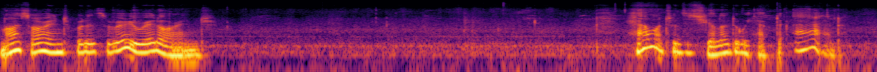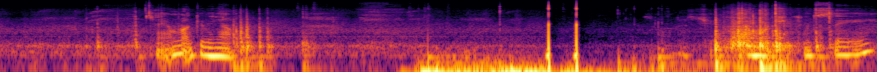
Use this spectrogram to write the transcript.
Nice orange, but it's a very red orange. How much of this yellow do we have to add? Okay, I'm not giving up. So let's check how much you can see.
